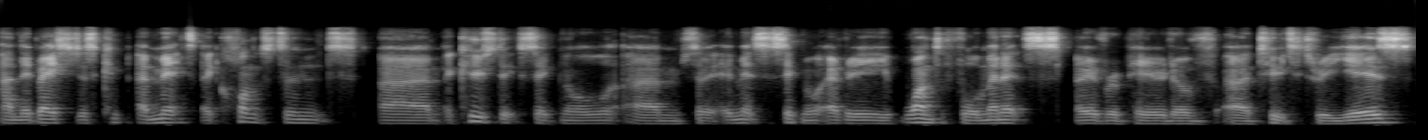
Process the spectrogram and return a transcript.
And they basically just emit a constant um, acoustic signal. Um, so it emits a signal every one to four minutes over a period of uh, two to three years.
